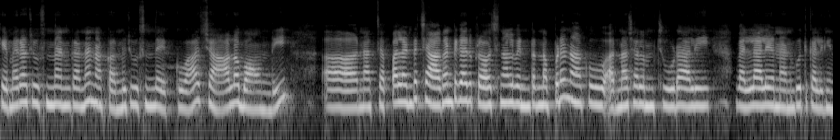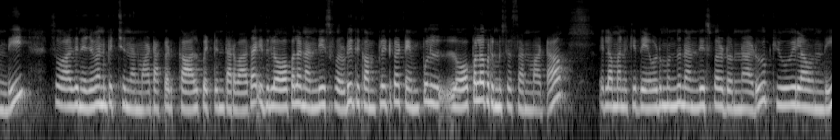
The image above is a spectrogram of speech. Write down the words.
కెమెరా చూసిన దానికన్నా నా కన్ను చూసిందే ఎక్కువ. చాలా బాగుంది. నాకు చెప్పాలంటే చాగంటి గారి ప్రవచనాలు వింటున్నప్పుడే నాకు అరుణాచలం చూడాలి వెళ్ళాలి అన్న అనుభూతి కలిగింది. సో అది నిజం అనిపించింది అనమాట అక్కడికి కాలు పెట్టిన తర్వాత ఇది లోపల నందీశ్వరుడు ఇది కంప్లీట్గా టెంపుల్ లోపల ప్రిమిసెస్ అనమాట ఇలా మనకి దేవుడి ముందు నందీశ్వరుడు ఉన్నాడు. క్యూ ఇలా ఉంది.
